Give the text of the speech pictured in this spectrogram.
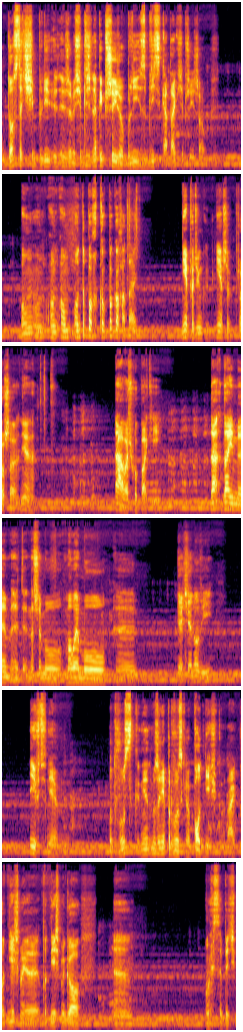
dostać się, bli- żeby się bliż- lepiej przyjrzał, bli- z bliska, tak się przyjrzał? On, on, on, on, to po- pokocha, tak? Nie, podziękuję. Nie, proszę, nie. Dawać, chłopaki. Da, dajmy e, te, naszemu małemu e, przyjacielowi lift, nie wiem. Podwózkę, nie, może nie podwózkę, podnieść go, tak? Podnieśmy, podnieśmy go. E, on chce być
